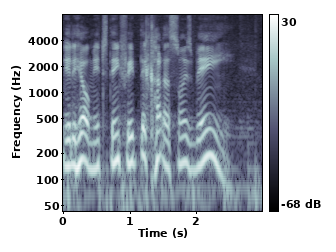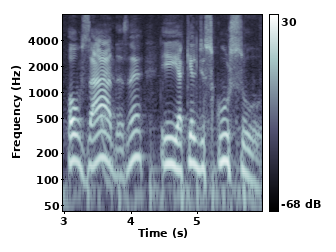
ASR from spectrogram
ele realmente tem feito declarações bem ousadas, né? E aquele discurso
